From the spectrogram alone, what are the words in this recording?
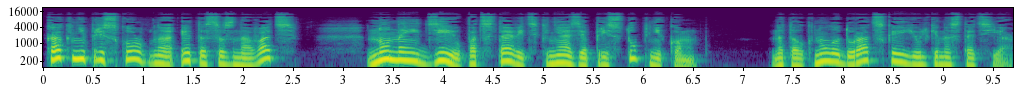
Как ни прискорбно это сознавать, но на идею подставить князя преступником натолкнула дурацкая Юлькина статья.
